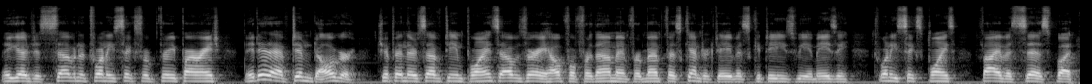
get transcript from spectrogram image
They go just 7 to 26 from three point range. They did have Tim Dalger chip in their 17 points. That was very helpful for them. And for Memphis, Kendric Davis continues to be amazing 26 points, 5 assists. But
